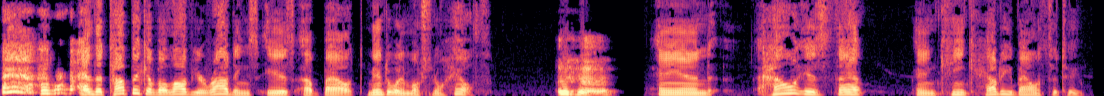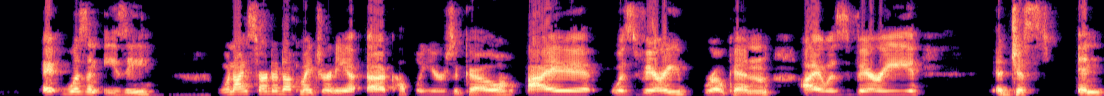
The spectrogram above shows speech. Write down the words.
the topic of a lot of your writings is about mental and emotional health. Mm-hmm. And how is that in kink? How do you balance the two? It wasn't easy. When I started off my journey a, a couple years ago, I was very broken. I was very uh, just in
